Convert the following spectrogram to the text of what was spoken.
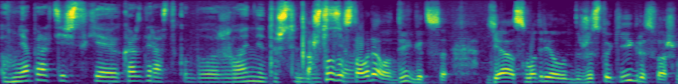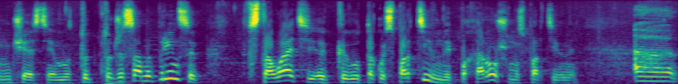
у меня практически каждый раз такое было желание, то что... А что все. заставляло двигаться? Я смотрел «Жестокие игры» с вашим участием. Тот, тот же самый принцип – вставать э, вот такой спортивный, по-хорошему спортивный. А,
